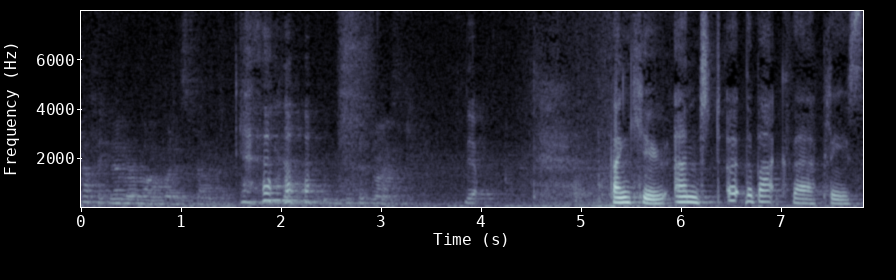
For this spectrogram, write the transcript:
Catholic member of our Buddhist family, which is nice. Yep. Thank you. And at the back there, please.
